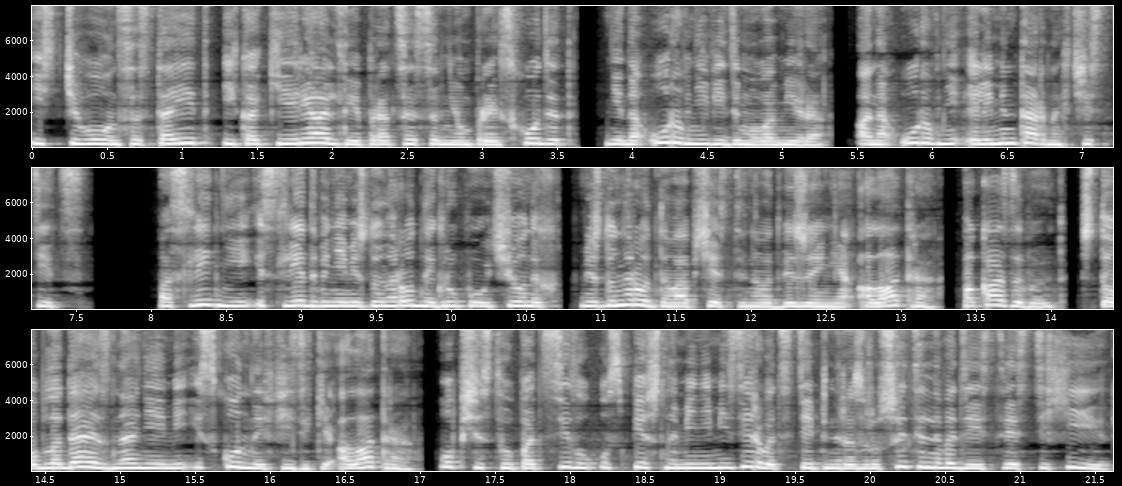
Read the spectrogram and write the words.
из чего он состоит и какие реальные процессы в нем происходят не на уровне видимого мира, а на уровне элементарных частиц. Последние исследования международной группы ученых Международного общественного движения «АЛЛАТРА» показывают, что обладая знаниями исконной физики «АЛЛАТРА», обществу под силу успешно минимизировать степень разрушительного действия стихии,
